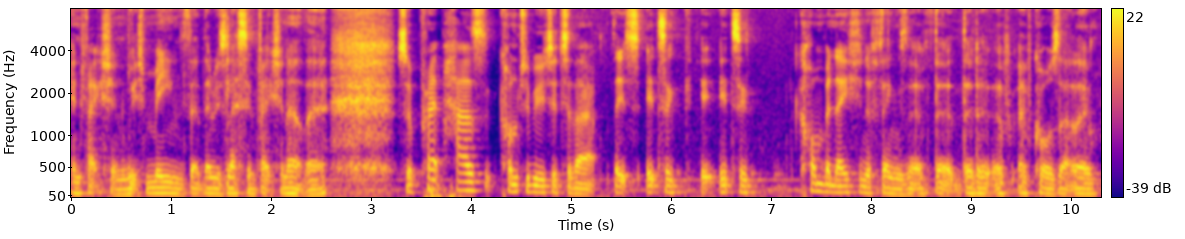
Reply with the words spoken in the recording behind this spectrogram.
infection, which means that there is less infection out there. So PrEP has contributed to that. It's it's a it's a combination of things that have, that, that have, have caused that though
